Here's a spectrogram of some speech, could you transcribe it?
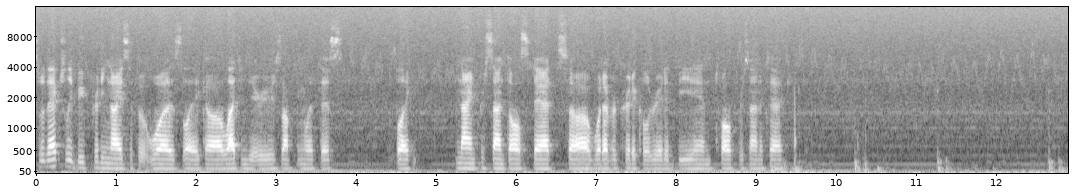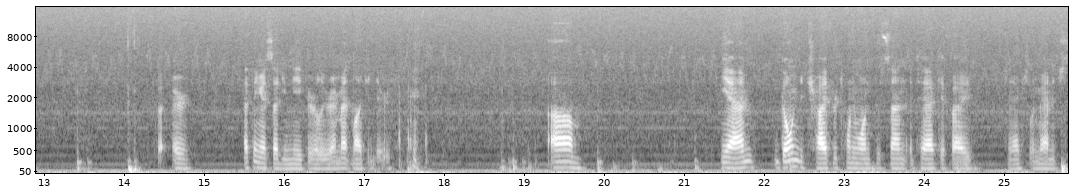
This would actually be pretty nice if it was like uh, legendary or something with this. Like 9% all stats, uh, whatever critical rate it'd be, and 12% attack. But, er, I think I said unique earlier, I meant legendary. um, yeah, I'm going to try for 21% attack if I can actually manage to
